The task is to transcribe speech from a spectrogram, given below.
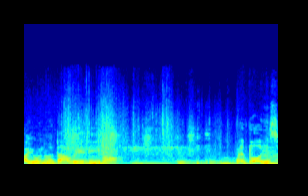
它有那么大威力吗？哎，不好意思。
